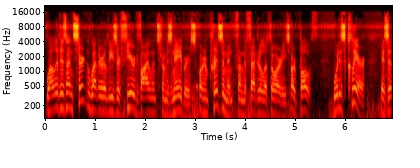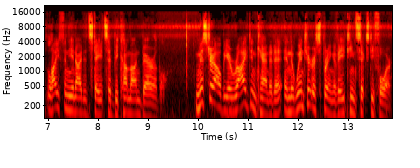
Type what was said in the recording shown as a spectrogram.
While it is uncertain whether Eleazer feared violence from his neighbors or imprisonment from the federal authorities, or both, what is clear is that life in the United States had become unbearable. Mr. Allbee arrived in Canada in the winter or spring of 1864.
